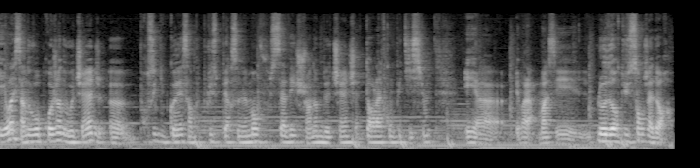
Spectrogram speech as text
et ouais, c'est un nouveau projet, un nouveau challenge. Euh, pour ceux qui me connaissent un peu plus personnellement, vous savez, je suis un homme de challenge, j'adore la compétition. Et, euh, voilà, moi, c'est l'odeur du sang, j'adore.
